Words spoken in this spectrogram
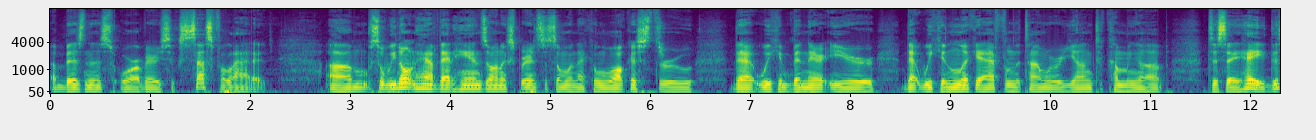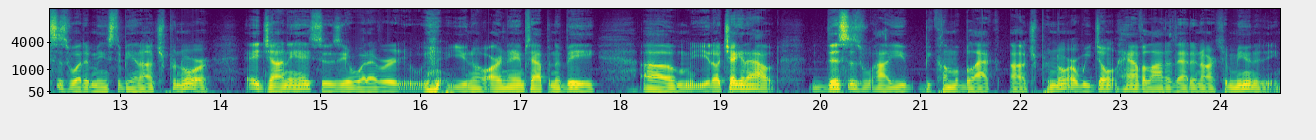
a business or are very successful at it. Um, so we don't have that hands-on experience of someone that can walk us through, that we can bend their ear, that we can look at from the time we were young to coming up to say, hey, this is what it means to be an entrepreneur. Hey, Johnny, hey, Susie, or whatever you know our names happen to be. Um, you know, check it out. This is how you become a black entrepreneur. We don't have a lot of that in our community.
